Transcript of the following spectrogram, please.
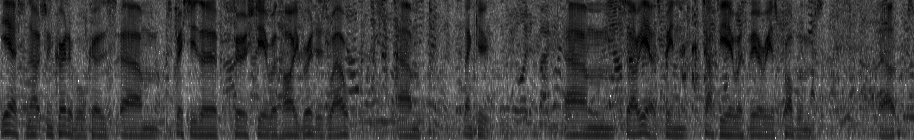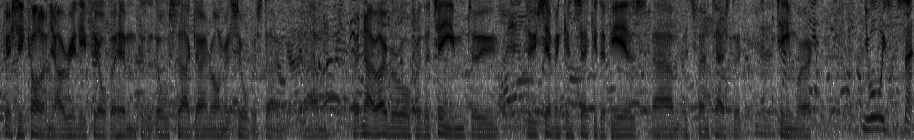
Yes, no, it's incredible because, um, especially the first year with hybrid as well. Um, thank you. Um, so yeah, it's been a tough year with various problems. Uh, especially Colin, yeah, I really feel for him because it all started going wrong at Silverstone. Um, but no, overall for the team to do seven consecutive years, um, it's fantastic teamwork. You always set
